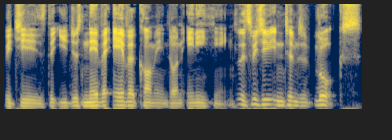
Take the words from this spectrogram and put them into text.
which is that you just never ever comment on anything, especially in terms of looks,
